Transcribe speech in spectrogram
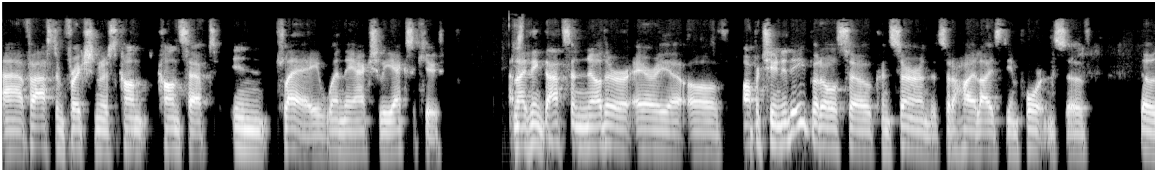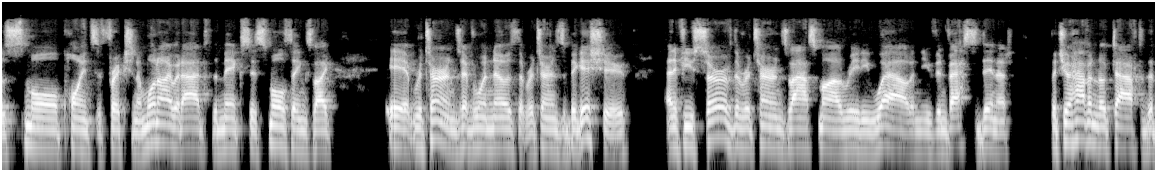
uh, fast and frictionless con- concept in play when they actually execute. And I think that's another area of opportunity, but also concern that sort of highlights the importance of those small points of friction. And one I would add to the mix is small things like it returns. Everyone knows that returns a big issue. And if you serve the returns last mile really well and you've invested in it, but you haven't looked after the,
